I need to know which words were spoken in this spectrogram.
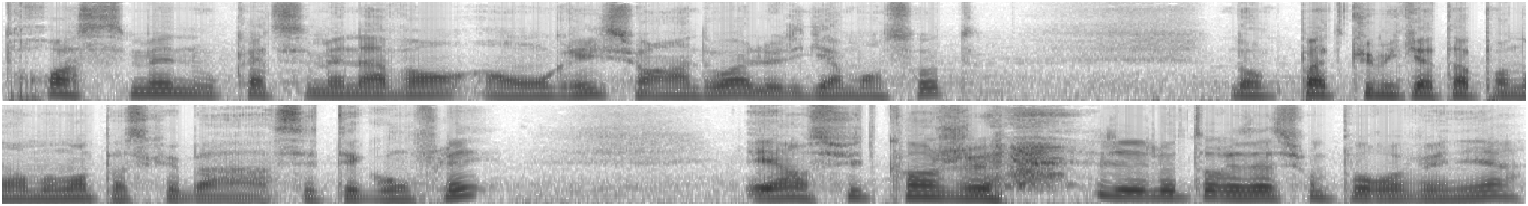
trois semaines ou quatre semaines avant en Hongrie sur un doigt, le ligament saute. Donc pas de kumikata pendant un moment parce que bah, c'était gonflé. Et ensuite, quand j'ai l'autorisation pour revenir,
